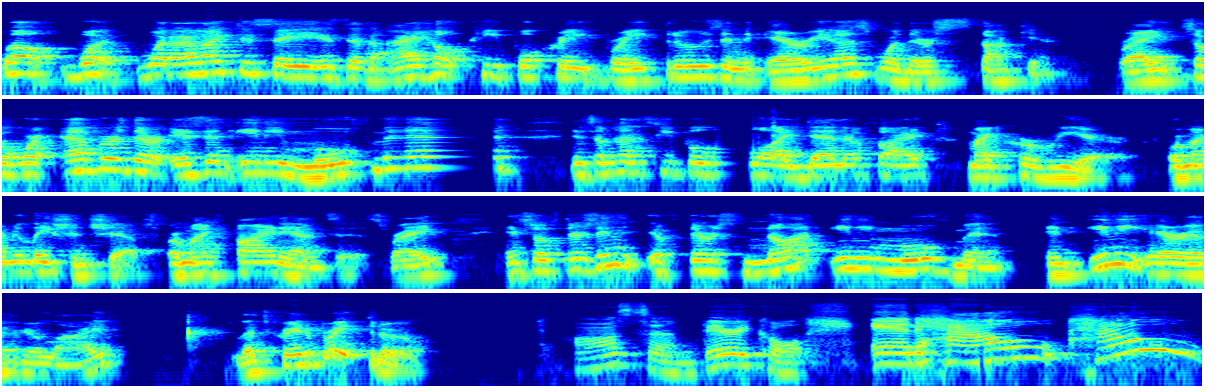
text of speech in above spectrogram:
Well, what what I like to say is that I help people create breakthroughs in areas where they're stuck in, right? So wherever there isn't any movement, and sometimes people will identify my career or my relationships or my finances, right? And so if there's any if there's not any movement in any area of your life, let's create a breakthrough. Awesome. Very cool. And how how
